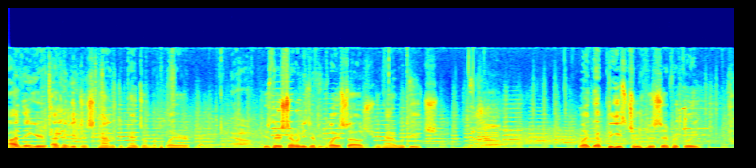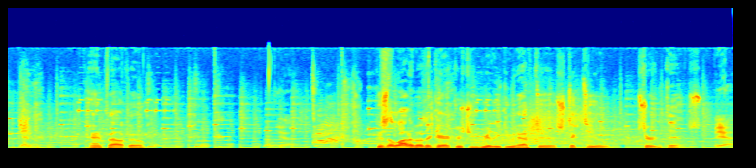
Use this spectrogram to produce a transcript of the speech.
I think it. I think it just kind of depends on the player Yeah. because there's so many different play styles you can have with each. Yeah. Like of these two specifically, and Falco. Yeah. Because a lot of other characters, you really do have to stick to certain things. Yeah.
